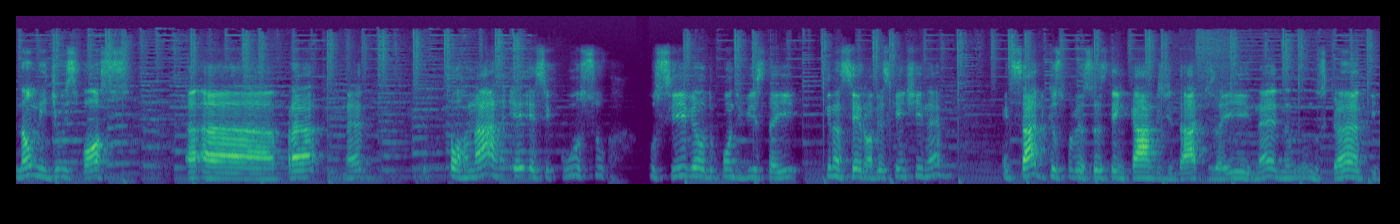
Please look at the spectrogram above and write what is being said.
não mediu esforços ah, ah, para né, tornar esse curso possível do ponto de vista aí financeiro, uma vez que a gente, né, a gente sabe que os professores têm cargos didáticos aí, né, nos campi,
